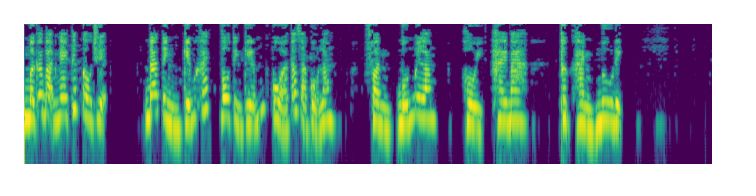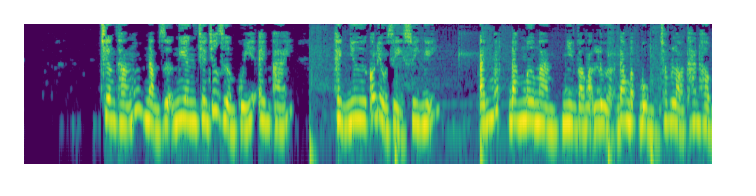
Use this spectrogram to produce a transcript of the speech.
Mời các bạn nghe tiếp câu chuyện Đa tình kiếm khách vô tình kiếm của tác giả Cổ Long Phần 45 Hồi 23 Thực hành mưu định. Trương Thắng nằm dựa nghiêng trên chiếc giường quý êm ái Hình như có điều gì suy nghĩ. Ánh mắt đang mơ màng nhìn vào ngọn lửa đang bập bùng trong lò than hồng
